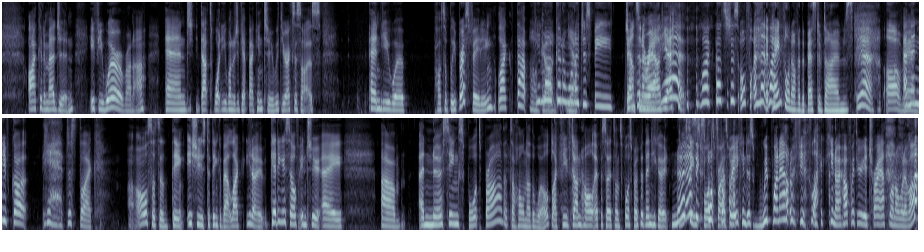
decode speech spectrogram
I could imagine if you were a runner and that's what you wanted to get back into with your exercise and you were possibly breastfeeding, like that you're Oh, God, not going to want to yeah. just be Bouncing jumping around, yeah. like that's just awful. And then they're like, painful enough at the best of times Yeah. oh man And then you've got yeah, just like all sorts of thing issues to think about, like you know, getting yourself into a um a nursing sports bra. That's a whole nother world. Like you've done whole episodes on sports bras, but then you go nursing, Nursing sports, sports bras bra. where you can just whip one out if you're like you know halfway through your triathlon or whatever.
